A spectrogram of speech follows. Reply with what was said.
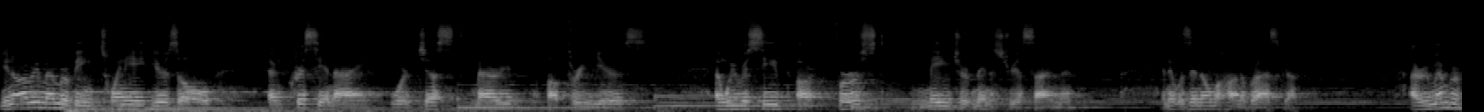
You know, I remember being 28 years old, and Chrissy and I were just married about three years and we received our first major ministry assignment, and it was in Omaha, Nebraska. I remember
